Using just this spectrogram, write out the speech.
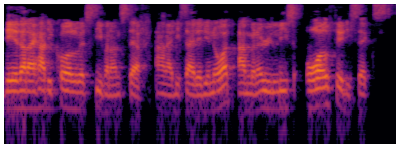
day that I had the call with Stephen and Steph, and I decided, you know what, I'm going to release all 36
